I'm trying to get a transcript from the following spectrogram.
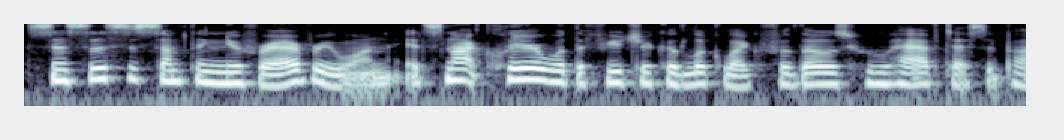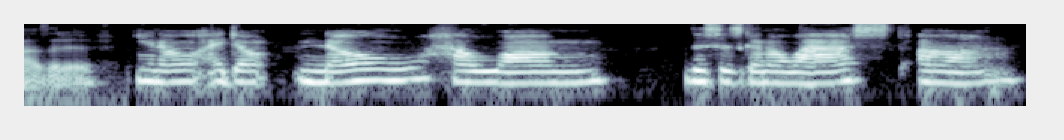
Since this is something new for everyone, it's not clear what the future could look like for those who have tested positive. You know, I don't know how long this is going to last. Um,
